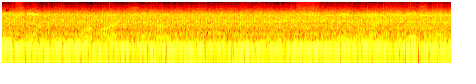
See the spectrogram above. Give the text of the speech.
270 Moorbark Shepherd. Extremely nice condition.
